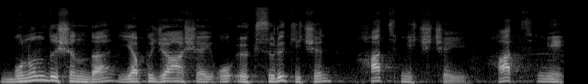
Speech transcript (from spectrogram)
Bunun dışında yapacağı şey o öksürük için hatmi çiçeği. Hatmi,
